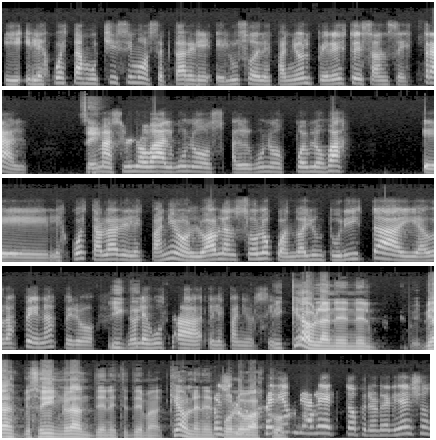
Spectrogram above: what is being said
y, y les cuesta muchísimo aceptar el, el uso del español, pero esto es ancestral. Sí. Además, si uno va a algunos, a algunos pueblos vascos, eh, les cuesta hablar el español, lo hablan solo cuando hay un turista y a duras penas, pero no les gusta el español, sí. ¿Y qué hablan en el... Ya soy ignorante en este tema. ¿Qué hablan en el Es pueblo un- vasco? Sería un dialecto, pero en realidad ellos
